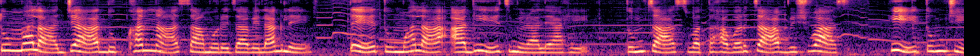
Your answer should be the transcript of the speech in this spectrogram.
तुम्हाला ज्या दुःखांना सामोरे जावे लागले ते तुम्हाला आधीच मिळाले आहे. तुमचा स्वतःवरचा विश्वास ही तुमची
